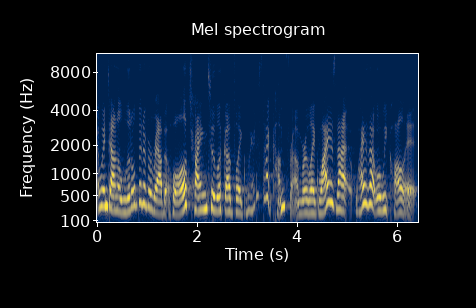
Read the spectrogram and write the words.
I went down a little bit of a rabbit hole trying to look up like where does that come from or like why is that why is that what we call it?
